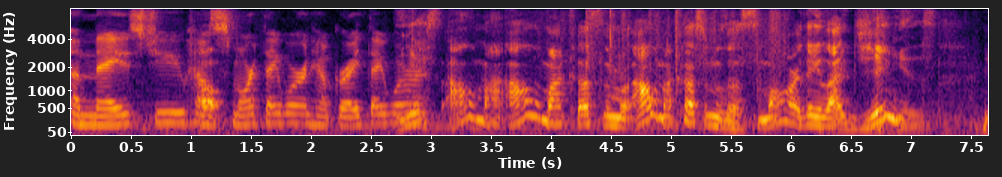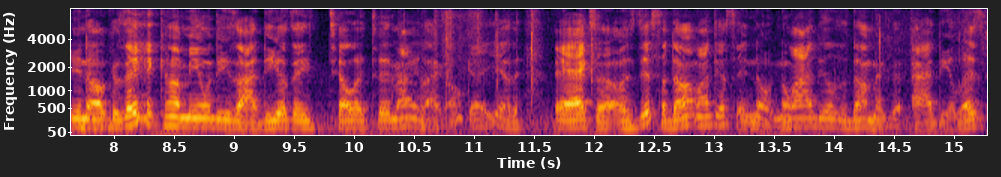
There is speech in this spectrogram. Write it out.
amazed you how Oh. smart they were and how great they were? Yes, all of my all of my customer all of my customers are smart. They like genius, you know, because they had come in with these ideas. They tell it to me. I'm like, okay, yeah. They, ask, uh, "Is this a dumb idea?" I say, "No, no idea is a dumb idea. Let's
